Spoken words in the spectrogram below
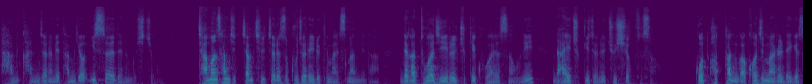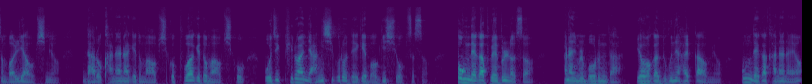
담, 간절함에 담겨 있어야 되는 것이죠. 잠언 30장 7절에서 9절에 이렇게 말씀합니다. 내가 두 가지 일을 주께 구하였사오니 나의 죽기 전에 주시옵소서. 곧 허탄과 거짓말을 내게서 멀리하옵시며 나로 가난하게도 마옵시고 부하게도 마옵시고 오직 필요한 양식으로 내게 먹이시옵소서. 혹 내가 배불러서 하나님을 모른다 여호와가 누구냐 할까 하며 혹 내가 가난하여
